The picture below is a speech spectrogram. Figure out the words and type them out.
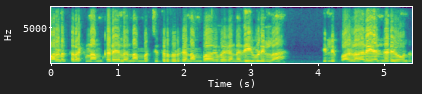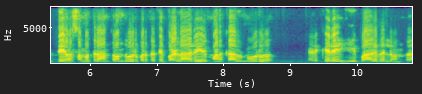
ಮರಳು ತರಕ್ ನಮ್ ಕಡೆ ಎಲ್ಲ ನಮ್ಮ ಚಿತ್ರದುರ್ಗ ನಮ್ ಭಾಗದಾಗ ನದಿಗಳಿಲ್ಲ. ಇಲ್ಲಿ ಬಳ್ಳಾರಿಯಲ್ಲಿ ನಡೆಯುವ ಒಂದು ದೇವ ಸಮುದ್ರ ಅಂತ ಒಂದು ಊರು ಬರ್ತದೆ. ಬಳ್ಳಾರಿ, ಮೊಳಕಾಲ್ಮೂರು ಎಳಕೆರೆ ಈ ಭಾಗದಲ್ಲಿ ಒಂದು.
